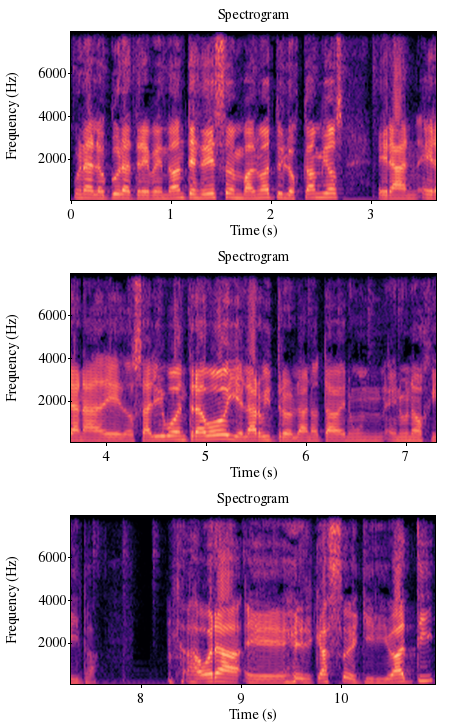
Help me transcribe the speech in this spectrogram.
una locura tremenda. Antes de eso, en Vanuatu y los cambios eran, eran a dedo. Salí vos, entra vos y el árbitro lo anotaba en, un, en una hojita. Ahora, eh, el caso de Kiribati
